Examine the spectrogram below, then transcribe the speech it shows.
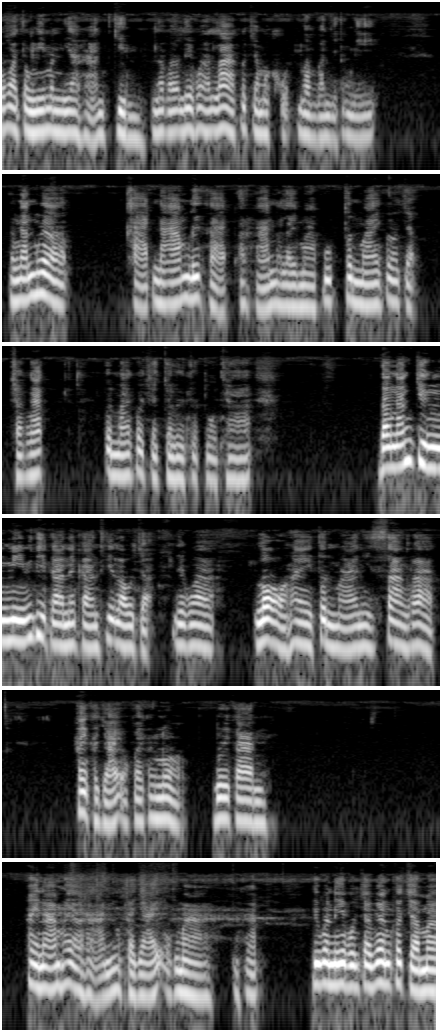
ราะว่าตรงนี้มันมีอาหารกิน แล้วก็เรียกว่ารากก็จะมาขดรวมกันอยู่ตรงนี้ ดังนั้นเมื่อขาดน้ำหรือขาดอาหารอะไรมาปุ๊บต้นไม้ก็จะชะงัก ต้นไม้ก็จะเจริญเติบโตช้า ดังนั้นจึงมีวิธีการในการที่เราจะเรียกว่าล่อให้ต้นไม้นี้สร้างราก ให้ขยายออกไปข้างนอก โดยการ ให้น้ำให้อาหารขยายออกมานะครับคือวันนี้ผมจำแว่นก็จะมา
